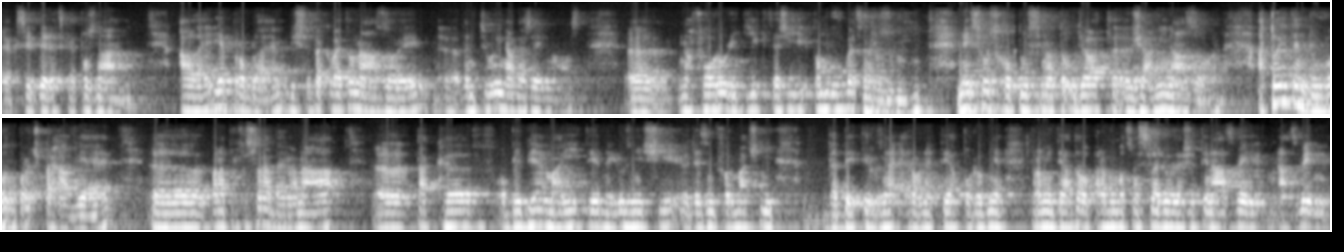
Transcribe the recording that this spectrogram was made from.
Jaksi vědecké poznání. Ale je problém, když se takovéto názory ventilují na veřejnost, Eh, na fóru lidí, kteří tomu vůbec nerozumí, nejsou schopni si na to udělat eh, žádný názor. A to je ten důvod, proč právě eh, pana profesora Berana tak v oblibě mají ty nejrůznější dezinformační weby, ty různé aeronety a podobně. Promiňte, já to opravdu moc nesleduju, takže ty názvy, názvy,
